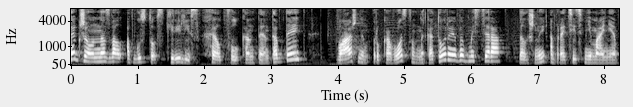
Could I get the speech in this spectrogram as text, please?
Также он назвал августовский релиз Helpful Content Update важным руководством, на которое веб-мастера должны обратить внимание.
